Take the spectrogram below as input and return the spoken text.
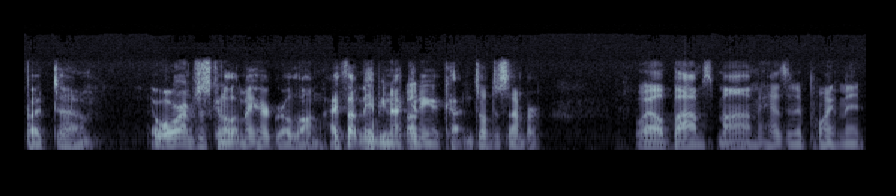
but um, or I'm just going to let my hair grow long. I thought maybe not getting it cut until December. Well, Bob's mom has an appointment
